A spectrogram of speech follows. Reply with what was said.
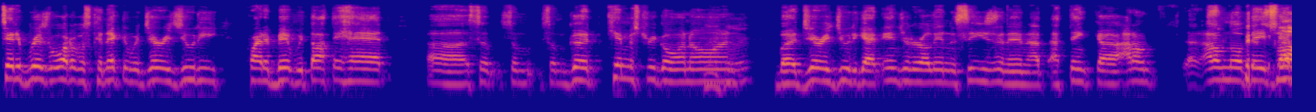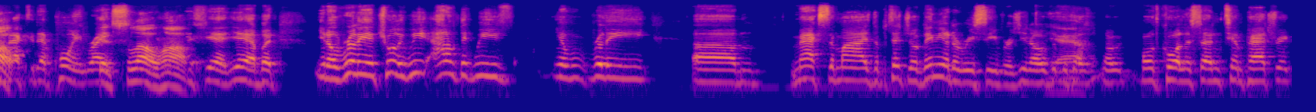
Teddy Bridgewater was connecting with Jerry Jeudy quite a bit. We thought they had uh, some some some good chemistry going on, Mhm. but Jerry Jeudy got injured early in the season, and I, I think uh, I don't I don't know if they got back to that point, right? It's slow, huh? Yes, yeah, yeah. But you know, really and truly, we I don't think we've you know really um maximized the potential of any of the receivers, you know, Yeah. because you know, both Courtland Sutton, Tim Patrick,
